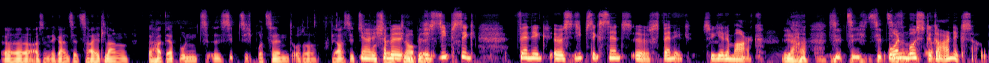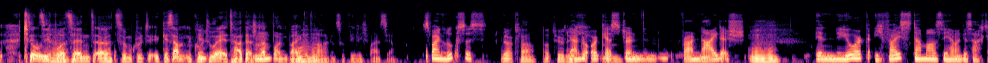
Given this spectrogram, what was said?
äh, also eine ganze Zeit lang hat der Bund 70 äh, Prozent oder ja 70 Prozent, glaube ich. 70 Pfennig, äh, 70 Cent äh, Pfennig zu jeder Mark. Ja, 70, 70 Bonn musste gar nichts tun. 70 Prozent äh, zum Kultur, gesamten Kulturetat der Stadt mhm. Bonn beigetragen, mhm. soviel ich weiß, ja. Es war ein Luxus. Ja, klar, natürlich. Die anderen Orchester mhm. waren neidisch. Mhm. In New York, ich weiß damals, sie haben gesagt,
